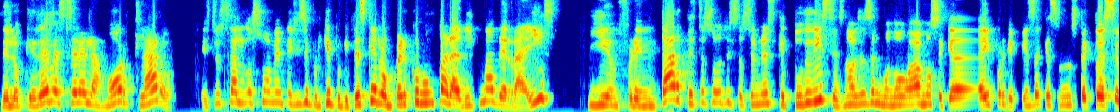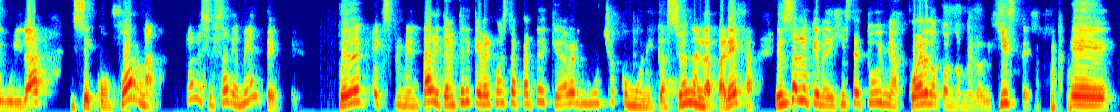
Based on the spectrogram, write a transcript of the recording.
de lo que debe ser el amor, claro. Esto es algo sumamente difícil. ¿Por qué? Porque tienes que romper con un paradigma de raíz y enfrentarte a estas otras situaciones que tú dices, ¿no? A veces el monógamo se queda ahí porque piensa que es un aspecto de seguridad y se conforma. No necesariamente. Puede experimentar y también tiene que ver con esta parte de que debe haber mucha comunicación en la pareja. Eso es algo que me dijiste tú y me acuerdo cuando me lo dijiste. Eh,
